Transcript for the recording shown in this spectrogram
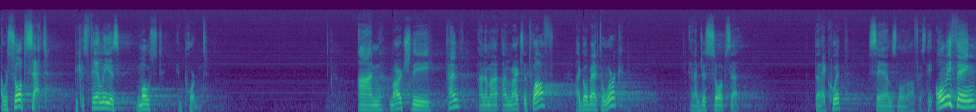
I was so upset because family is most important. On March the 10th, on, on March the 12th, I go back to work, and I'm just so upset that I quit Sam's loan office. The only thing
